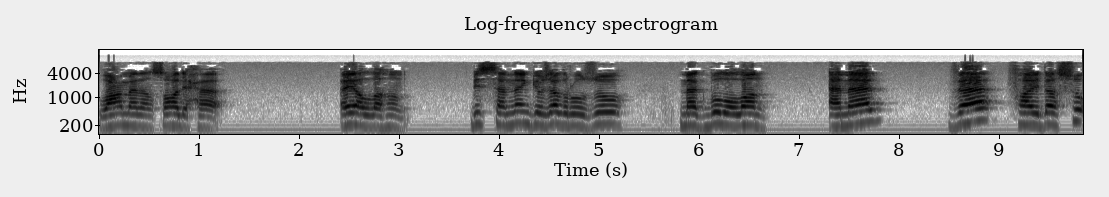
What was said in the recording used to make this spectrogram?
və amələn salihə Ey Allahım, biz səndən gözəl ruzu, məqbul olan əməl və faydası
